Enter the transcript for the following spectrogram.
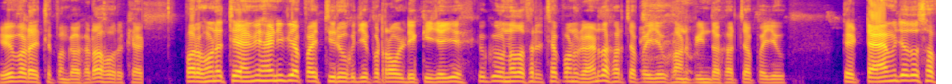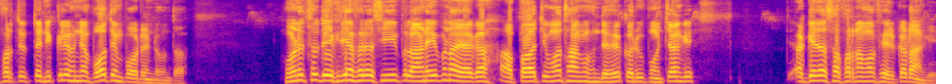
ਇਹ ਬੜਾ ਇੱਥੇ ਪੰਗਾ ਖੜਾ ਹੋ ਰੱਖਿਆ। ਪਰ ਹੁਣ ਇੱਥੇ ਐਵੇਂ ਹੈ ਨਹੀਂ ਵੀ ਆਪਾਂ ਇੱਥੇ ਹੀ ਰੁਕ ਜਾਈਏ, ਪੈਟਰੋਲ ਡਿੱਕੀ ਜਾਈਏ, ਕਿਉਂਕਿ ਉਹਨਾਂ ਦਾ ਫਿਰ ਇੱਥੇ ਆਪਾਂ ਨੂੰ ਰਹਿਣ ਦਾ ਖਰਚਾ ਪਈ ਜਾਊ, ਖਾਣ ਪੀਣ ਦਾ ਖਰਚਾ ਪਈ ਜਾਊ। ਤੇ ਟਾਈਮ ਜਦੋਂ ਸਫ਼ਰ ਤੇ ਉੱਤੇ ਨਿਕਲੇ ਹੁੰਦੇ ਆ, ਬਹੁਤ ਇੰਪੋਰਟੈਂਟ ਹੁੰਦਾ। ਹੁਣ ਇੱਥੋਂ ਦੇਖਦੇ ਆ, ਫਿਰ ਅਸੀਂ ਪਲਾਨ ਇਹ ਬਣਾਇਆਗਾ ਆਪਾਂ ਚੂਹਾ ਥਾਂਗ ਹੁੰਦੇ ਹੋਏ ਕਰੂ ਪਹੁੰਚਾਂਗੇ, ਤੇ ਅੱਗੇ ਦਾ ਸਫ਼ਰਨਾਮਾ ਫੇਰ ਕਢਾਂਗੇ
